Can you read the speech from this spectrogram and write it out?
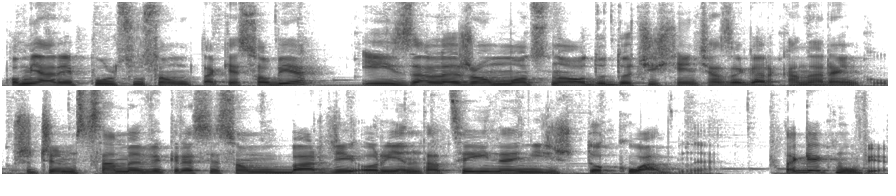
Pomiary pulsu są takie sobie i zależą mocno od dociśnięcia zegarka na ręku, przy czym same wykresy są bardziej orientacyjne niż dokładne. Tak jak mówię,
